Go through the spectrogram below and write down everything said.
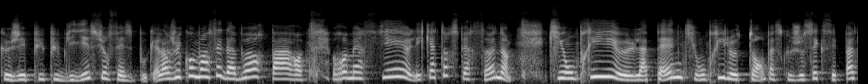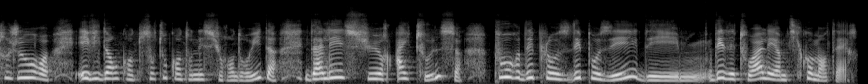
que j'ai pu publier sur Facebook. Alors je vais commencer d'abord par remercier les 14 personnes qui ont pris euh, la peine, qui ont pris le temps, parce que je sais que c'est pas toujours évident, surtout quand on est sur Android, d'aller sur iTunes pour déposer des, étoiles et un petit commentaire.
